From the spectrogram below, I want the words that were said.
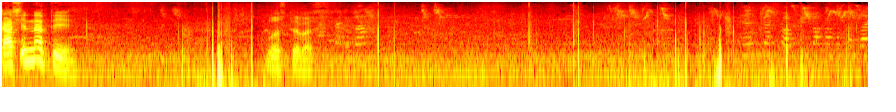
কাশির নাতি? বুঝতে পারছি। এনকা সবজি পাকা পাকা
